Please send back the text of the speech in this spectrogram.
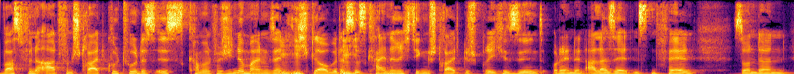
was für eine Art von Streitkultur das ist, kann man verschiedener Meinung sein. Mhm. Ich glaube, dass mhm. das keine richtigen Streitgespräche sind oder in den allerseltensten Fällen, sondern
